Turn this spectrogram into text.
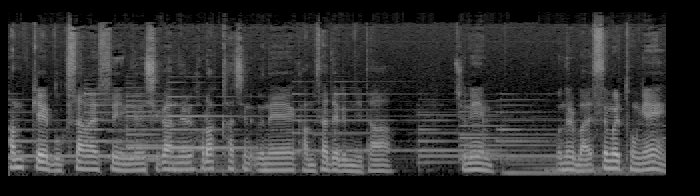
함께 묵상할 수 있는 시간을 허락하신 은혜에 감사드립니다. 주님, 오늘 말씀을 통해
